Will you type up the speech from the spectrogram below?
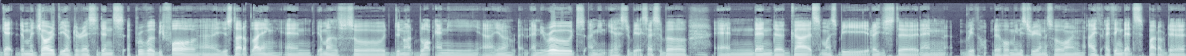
get the majority of the residents' approval before uh, you start applying. And you must also do not block any, uh, you know, any roads. I mean, it has to be accessible, and then the guards must be registered and with the home ministry and so on. I I think that's part of the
